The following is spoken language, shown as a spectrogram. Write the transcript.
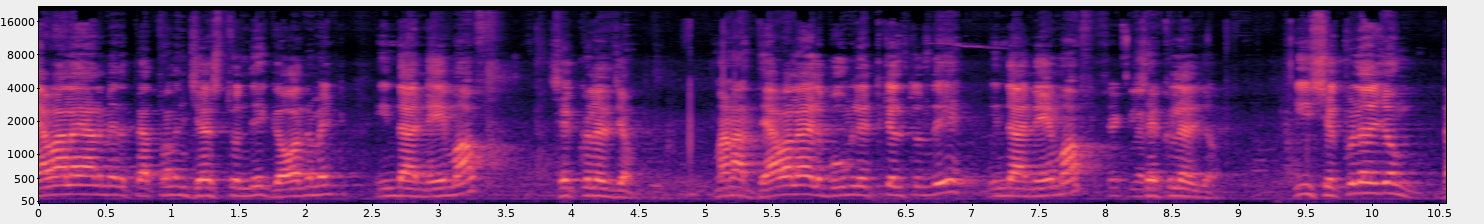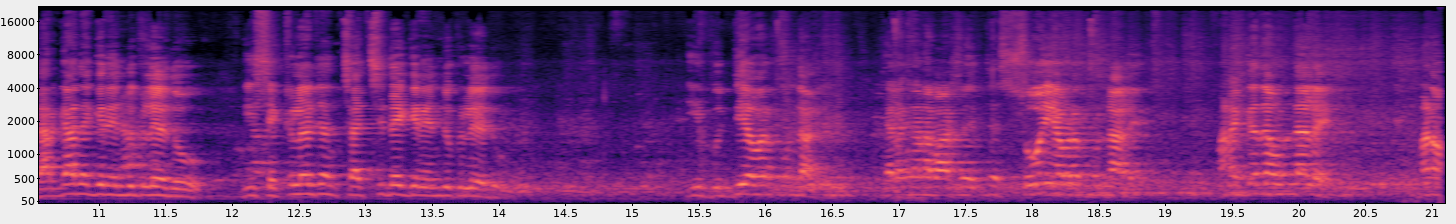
దేవాలయాల మీద పెత్తనం చేస్తుంది government in the name of secularism. మన దేవాలయాల భూములు ఎత్తుకెళ్తుంది in the name of secularism. ఈ సెక్యులరిజం దర్గా దగ్గర ఎందుకు లేదు? ఈ సెక్యులరిజం చర్చి దగ్గర ఎందుకు లేదు? ఈ బుద్ధి ఎవరికి ఉండాలి? తెలంగాణ భాష అయితే సో ఎవరికి ఉండాలి? మనకు కదా ఉండాలి. మనం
